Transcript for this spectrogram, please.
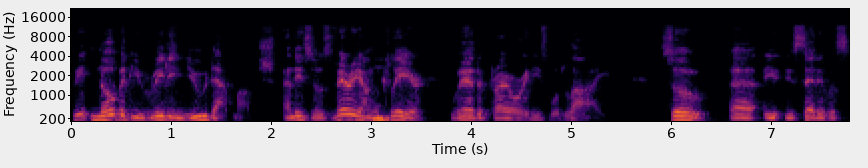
re- nobody really knew that much, and it was very mm-hmm. unclear where the priorities would lie. So uh, you, you, said it was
